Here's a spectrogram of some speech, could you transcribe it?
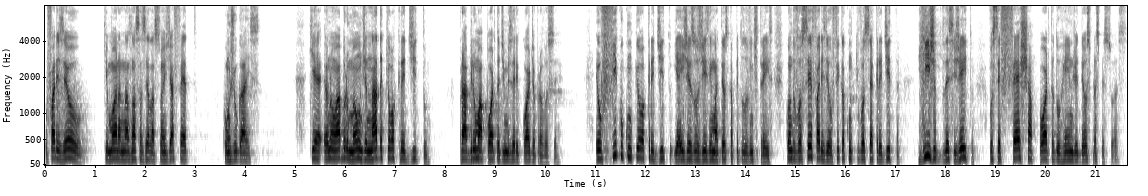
O fariseu que mora nas nossas relações de afeto conjugais, que é eu não abro mão de nada que eu acredito para abrir uma porta de misericórdia para você. Eu fico com o que eu acredito. E aí Jesus diz em Mateus capítulo 23, quando você, fariseu, fica com o que você acredita, rígido desse jeito, você fecha a porta do reino de Deus para as pessoas.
